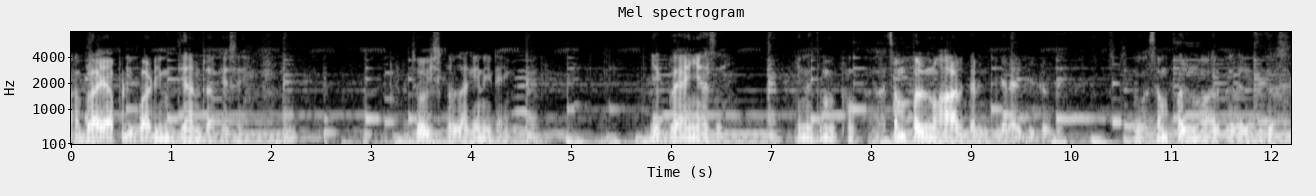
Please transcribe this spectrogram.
આ ભાઈ આપણી વાડીનું ધ્યાન રાખે છે. ચોવીસ કલાક એની ટાઈમ એક ભાઈ અહીંયા છે. એને તમે ચંપલનો હાર કરીને પહેરાવી દીધો છે. તો સંપલનો હાર પહેરાવી દીધો છે.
